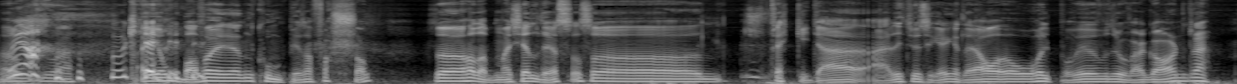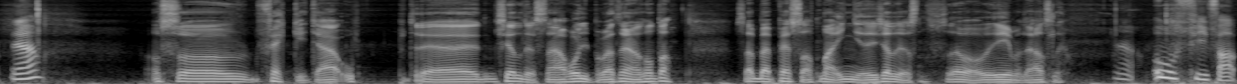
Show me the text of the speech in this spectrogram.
Å ja. Jeg, Ok. jeg jobba for en kompis av farsan. Så hadde jeg på meg kjeledress, og så fikk ikke jeg Jeg er litt usikker, egentlig. Jeg holdt på, Vi dro vel garn, tror jeg. Ja. Og så fikk ikke jeg opp kjeledressen jeg holdt på med. sånt da Så jeg bare pissa på meg inni kjeledressen. Så det var rimelig heslig. Å, fy faen.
